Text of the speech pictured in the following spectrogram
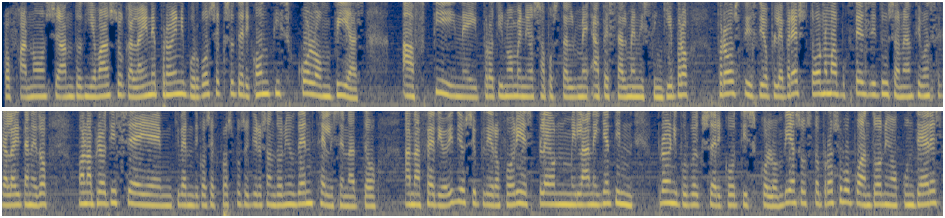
προφανώς, αν το διαβάσω καλά, είναι πρώην Υπουργός Εξωτερικών της Κολομβίας. Αυτή είναι η προτινόμενη ως απεσταλμένη στην Κύπρο προς τις δύο πλευρές. Το όνομα που χθες ζητούσαμε, αν θυμάστε καλά, ήταν εδώ ο αναπληρωτής ε, ε, κυβερνητικός εκπρόσωπος, ο κ. Αντωνίου, δεν θέλησε να το αναφέρει ο ίδιος. Οι πληροφορίες πλέον μιλάνε για την πρώην Υπουργό Εξωτερικό της Κολομβίας ως το πρόσωπο που ο Αντώνιο Κουντέρες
